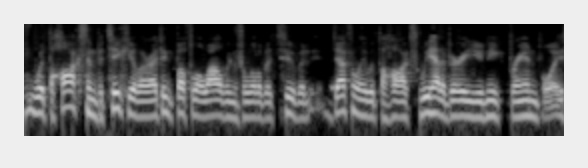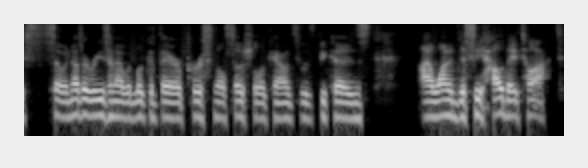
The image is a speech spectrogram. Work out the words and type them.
with the Hawks in particular, I think Buffalo Wild Wings a little bit too, but definitely with the Hawks, we had a very unique brand voice. So another reason I would look at their personal social accounts was because I wanted to see how they talked.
